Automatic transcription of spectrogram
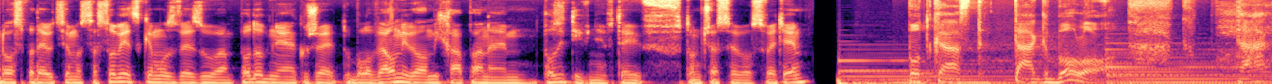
rozpadajúcemu sa Sovietskému zväzu a podobne, akože to bolo veľmi, veľmi chápané pozitívne v, tej, v tom čase vo svete. Podcast Tak bolo. Tak, tak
